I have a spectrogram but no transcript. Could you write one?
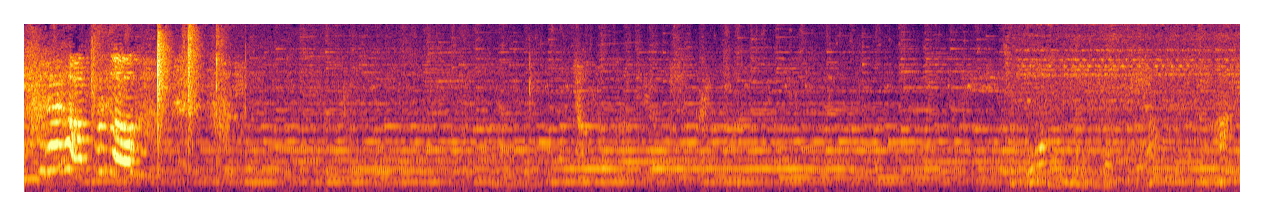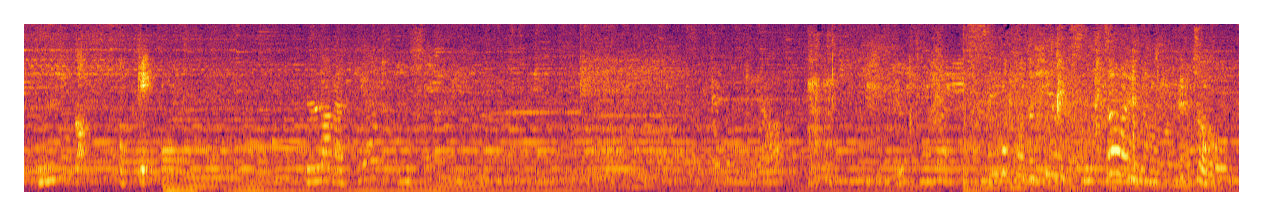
아프죠? 어깨. 올라갈게요. 조금씩. 해볼게요. 이렇게 생각보다 힘이 진짜 많이 들어가네요. 그쵸?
